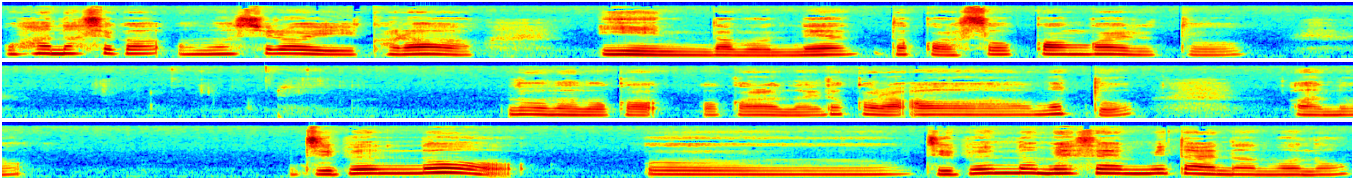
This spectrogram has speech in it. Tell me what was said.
お話が面白いからいいんだもんね。だからそう考えると、どうなのかわからない。だから、ああ、もっと、あの、自分の、うー自分の目線みたいなもの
